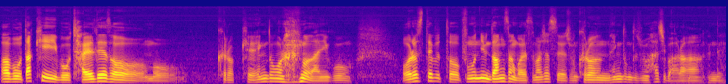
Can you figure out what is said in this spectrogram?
아 뭐 딱히 뭐 잘 돼서 뭐 그렇게 행동을 하는 건 아니고 어렸을 때부터 부모님도 항상 말씀하셨어요. 좀 그런 행동도 좀 하지 마라. 근데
